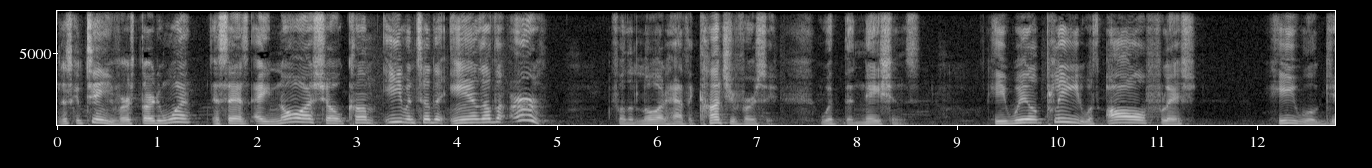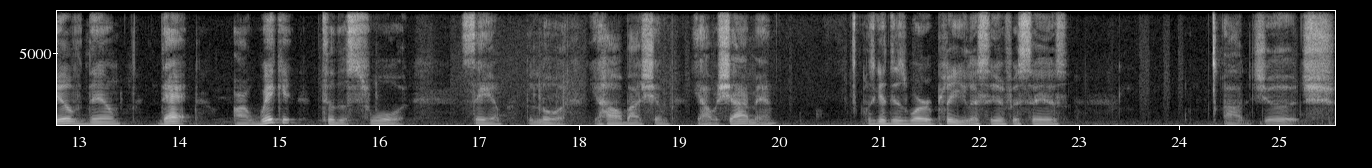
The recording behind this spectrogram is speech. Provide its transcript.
Let's continue. Verse 31. It says, A noise shall come even to the ends of the earth, for the Lord hath a controversy with the nations. He will plead with all flesh. He will give them that are wicked to the sword, saith the Lord. Yahweh Shem, Yahawashi, man. Let's get this word plead. Let's see if it says uh, judge.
